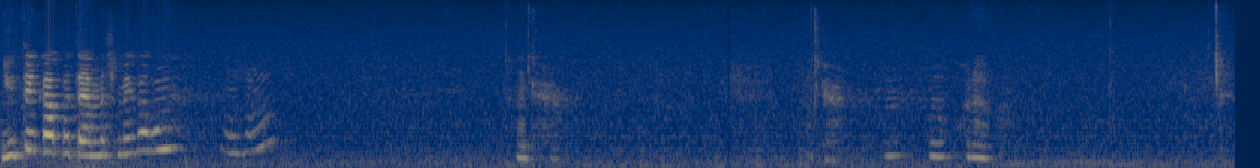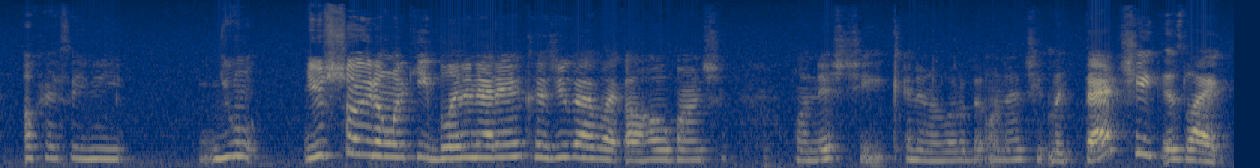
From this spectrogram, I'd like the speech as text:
you think I put that much makeup on? Mm-hmm. Okay. Okay. Whatever. Okay, so you need you you sure you don't want to keep blending that in because you got like a whole bunch on this cheek and then a little bit on that cheek. Like that cheek is like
